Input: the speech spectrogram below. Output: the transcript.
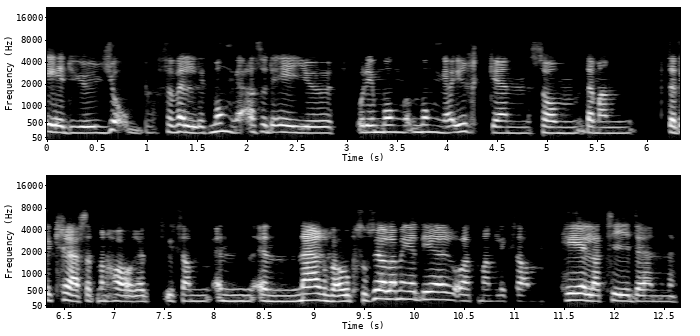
är det ju jobb för väldigt många. Alltså det är ju, och det är många, många yrken som, där man där det krävs att man har ett, liksom, en, en närvaro på sociala medier och att man liksom hela tiden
